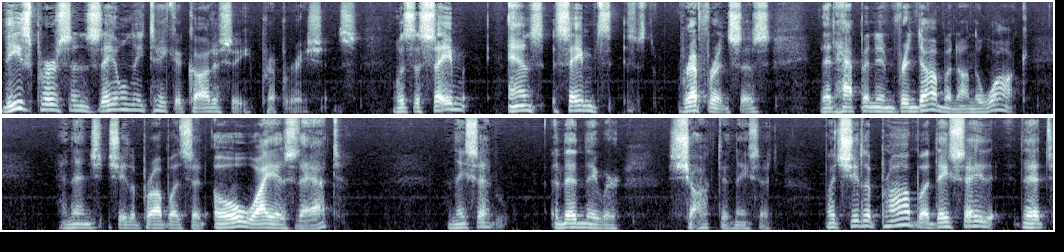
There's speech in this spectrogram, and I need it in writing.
these persons, they only take Ekadasi preparations. It was the same, same references that happened in Vrindavan on the walk. And then Srila Prabhupada said, oh, why is that? And they said, and then they were shocked and they said, but Srila Prabhupada, they say that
